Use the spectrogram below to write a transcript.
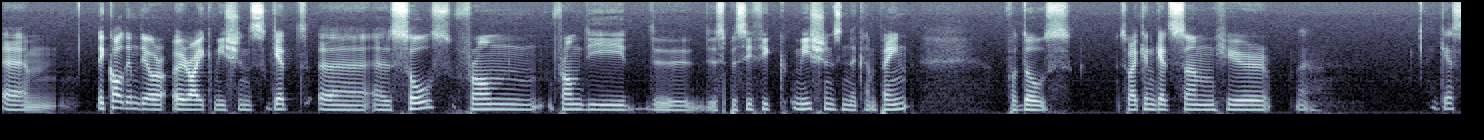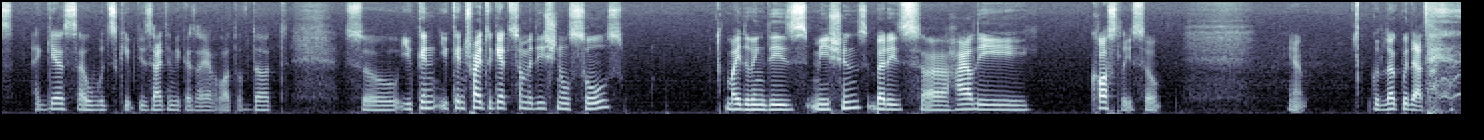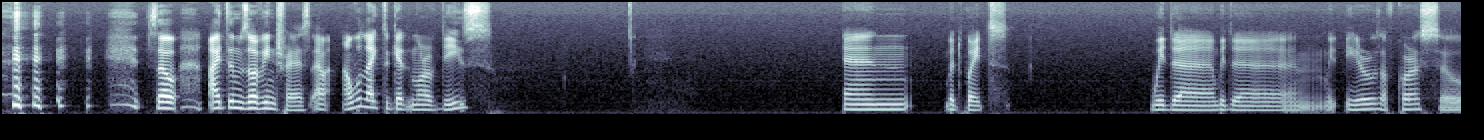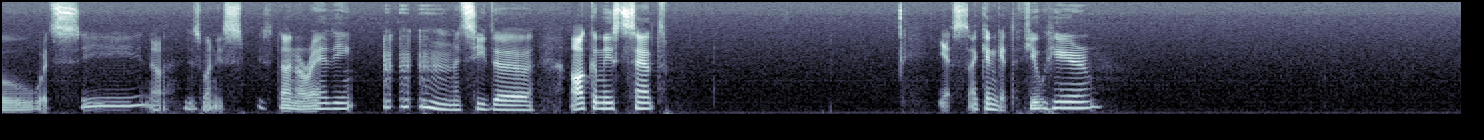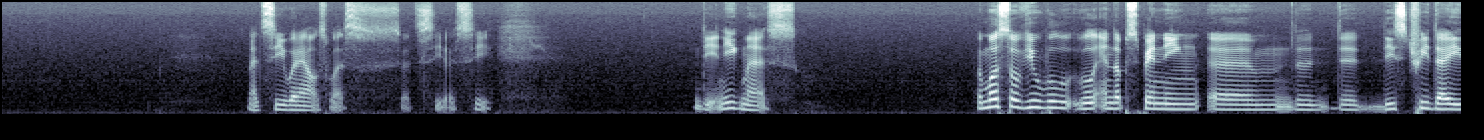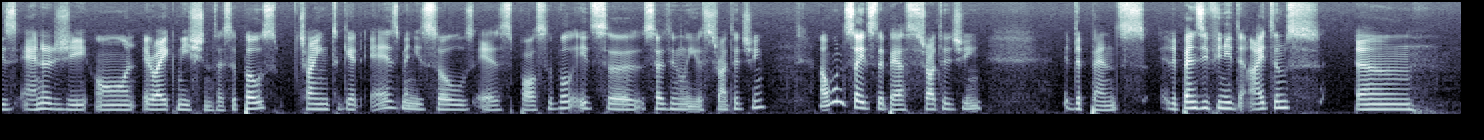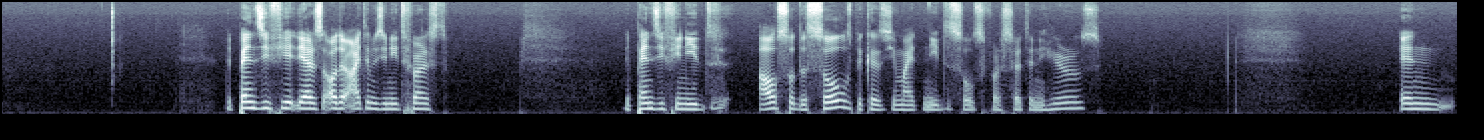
um, they call them the heroic missions. Get uh, uh, souls from from the, the, the specific missions in the campaign for those. So I can get some here uh, I guess I guess I would skip this item because I have a lot of dot so you can you can try to get some additional souls by doing these missions but it's uh, highly costly so yeah good luck with that. So items of interest. Uh, I would like to get more of these. And but wait with the with the um, with heroes of course. So let's see. No this one is is done already. Let's see the alchemist set. Yes I can get a few here. Let's see what else was. Let's see let's see. The enigmas but most of you will will end up spending um, the, the these three days energy on heroic missions i suppose trying to get as many souls as possible. It's uh, certainly a strategy. I wouldn't say it's the best strategy. It depends. It depends if you need the items. Um, depends if you, there's other items you need first. Depends if you need also the souls because you might need the souls for certain heroes. In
